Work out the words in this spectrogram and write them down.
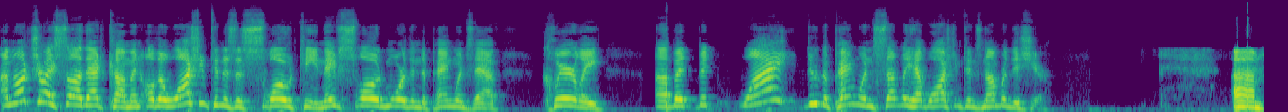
I'm not sure I saw that coming, although Washington is a slow team. They've slowed more than the Penguins have, clearly. Uh, but, but why do the Penguins suddenly have Washington's number this year? Um,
